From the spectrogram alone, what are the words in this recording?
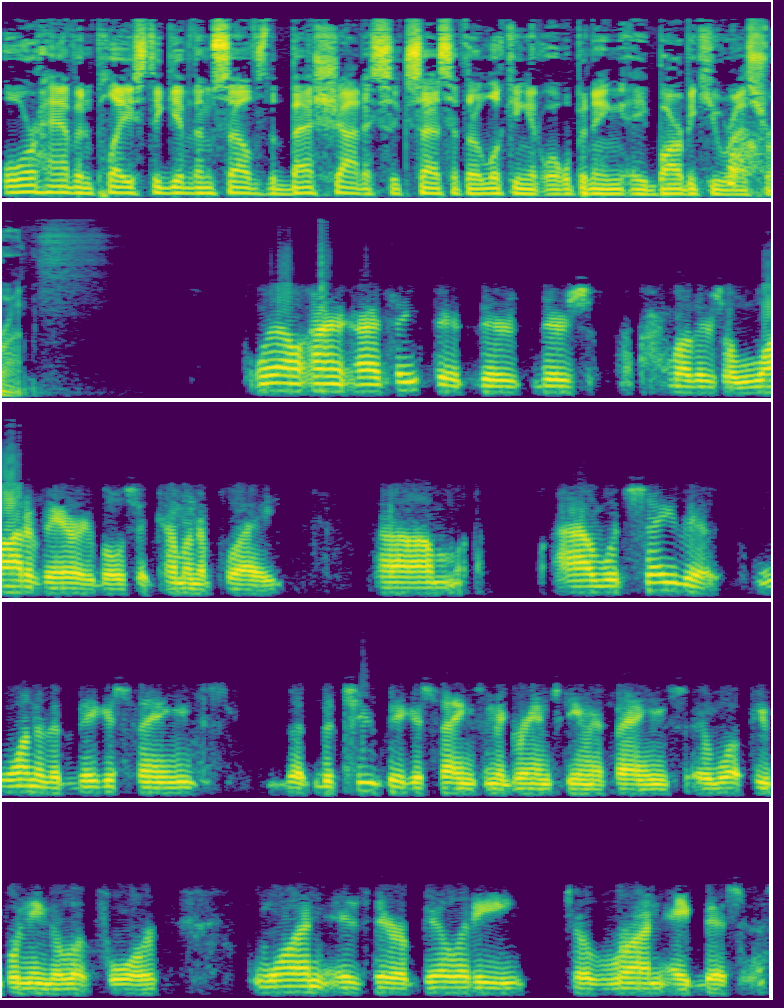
or have in place to give themselves the best shot at success if they're looking at opening a barbecue restaurant? Well, I, I think that there, there's well, there's a lot of variables that come into play. Um, I would say that one of the biggest things, the, the two biggest things in the grand scheme of things, and what people need to look for, one is their ability to run a business.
